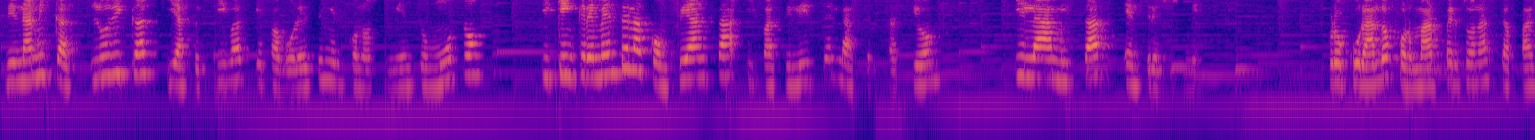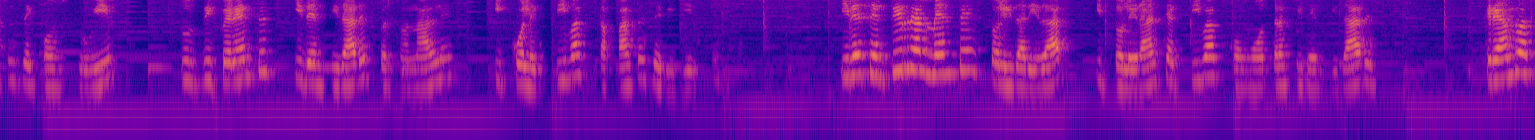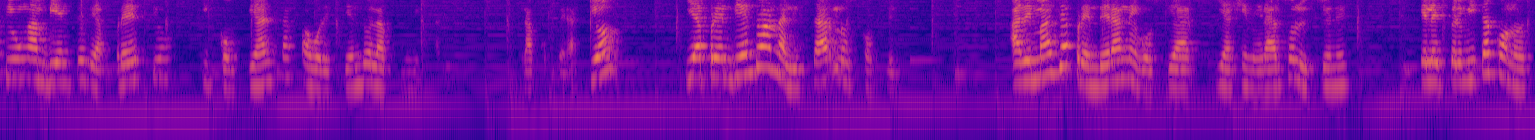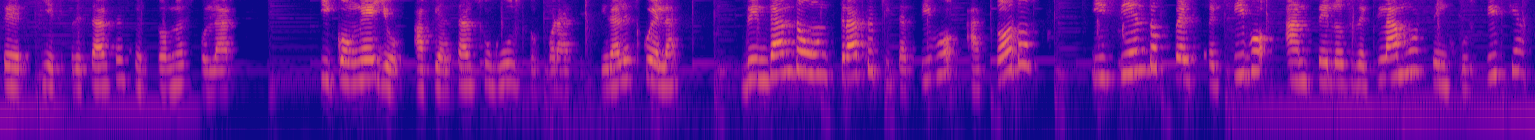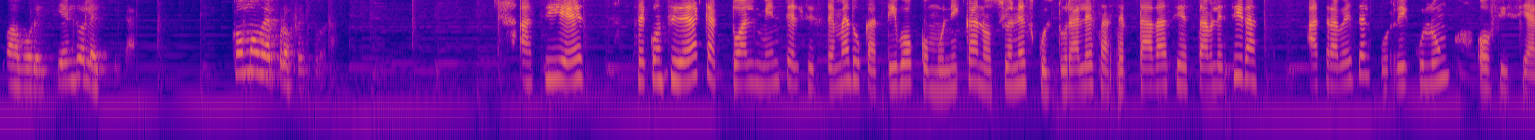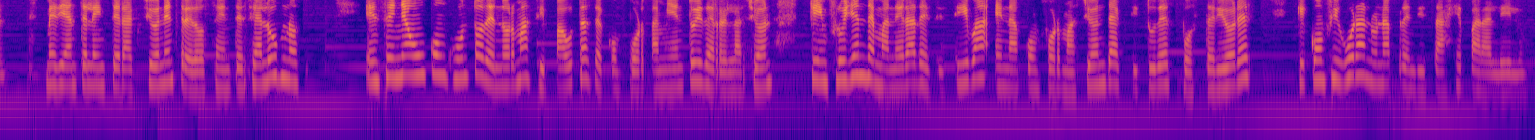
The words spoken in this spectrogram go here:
Dinámicas lúdicas y afectivas que favorecen el conocimiento mutuo y que incremente la confianza y facilite la aceptación y la amistad entre sus miembros procurando formar personas capaces de construir sus diferentes identidades personales y colectivas capaces de vivir juntas y de sentir realmente solidaridad y tolerancia activa con otras identidades, creando así un ambiente de aprecio y confianza favoreciendo la comunicación, la cooperación y aprendiendo a analizar los conflictos. Además de aprender a negociar y a generar soluciones que les permita conocer y expresarse en su entorno escolar y con ello afianzar su gusto por asistir a la escuela, brindando un trato equitativo a todos y siendo perspectivo ante los reclamos de injusticia, favoreciendo la equidad. ¿Cómo ve, profesora? Así es, se considera que actualmente el sistema educativo comunica nociones culturales aceptadas y establecidas a través del currículum oficial, mediante la interacción entre docentes y alumnos. Enseña un conjunto de normas y pautas de comportamiento y de relación que influyen de manera decisiva en la conformación de actitudes posteriores que configuran un aprendizaje paralelo.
